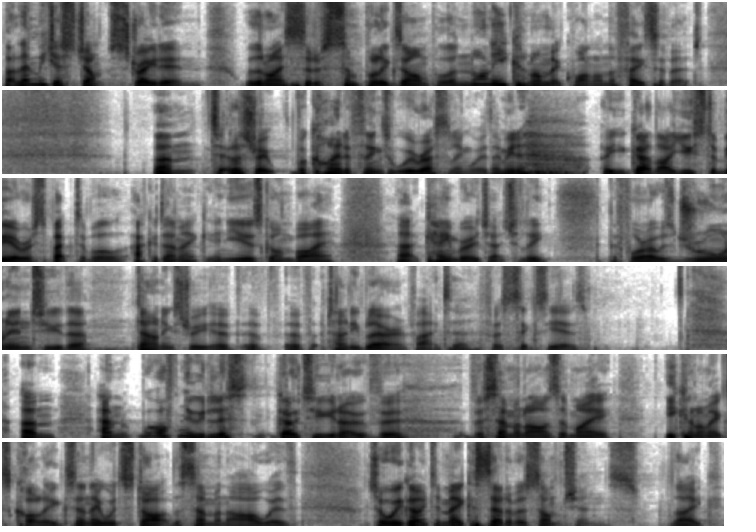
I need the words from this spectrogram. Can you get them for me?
But let me just jump straight in with a nice sort of simple example, a non-economic one on the face of it um, to illustrate the kind of things that we're wrestling with. I mean, you gather I used to be a respectable academic in years gone by, at Cambridge actually, before I was drawn into the Downing Street of, of, of Tony Blair, in fact, uh, for six years. Um, and often we listen, go to, you know, the, the seminars of my economics colleagues, and they would start the seminar with, so we're going to make a set of assumptions, like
